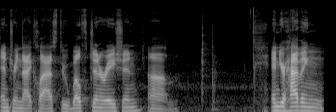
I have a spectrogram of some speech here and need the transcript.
entering that class through wealth generation. Um, and you're having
